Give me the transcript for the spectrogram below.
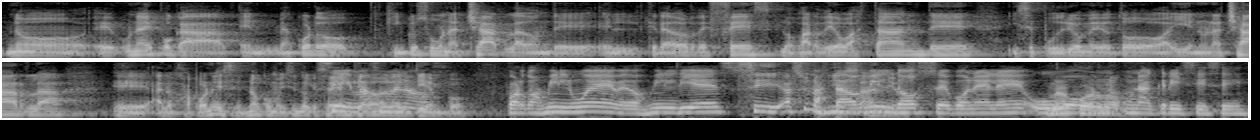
No, eh, una época, en, me acuerdo que incluso hubo una charla donde el creador de Fez los bardeó bastante y se pudrió medio todo ahí en una charla. Eh, a los japoneses, ¿no? Como diciendo que se habían quedado en el tiempo. Por 2009, 2010. Sí, hace unos Hasta 2012, ponele, hubo una crisis, sí.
